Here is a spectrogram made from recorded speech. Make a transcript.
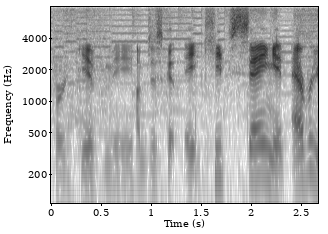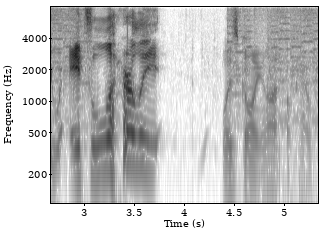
"Forgive me." I'm just gonna. It keeps saying it everywhere. It's literally barely what is going on? Okay, okay,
